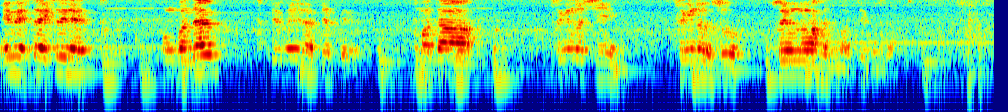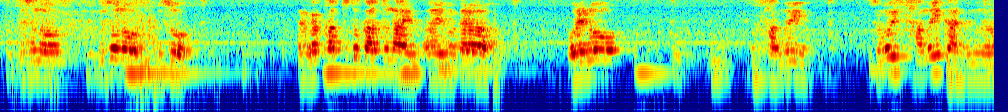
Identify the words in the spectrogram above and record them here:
MS は急いで。本番だよっていう風になっちゃって。また次のシーン次の嘘そういうものが始まっていくんだ。でその嘘の嘘。なんかカットとカットの合間から俺の寒いすごい寒い感じの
